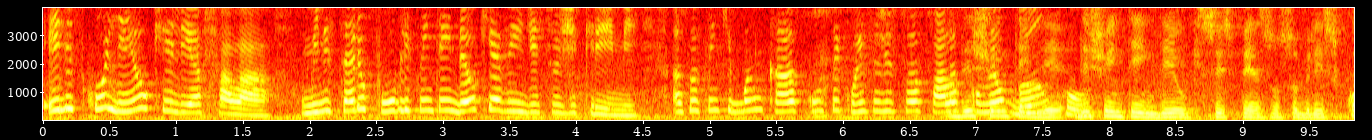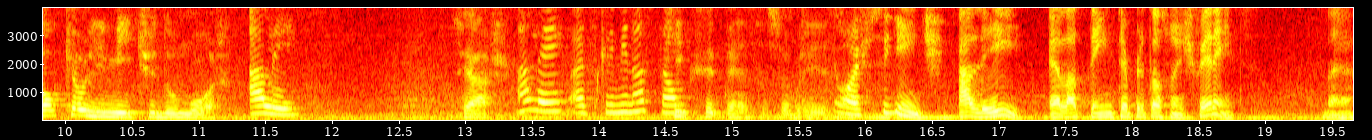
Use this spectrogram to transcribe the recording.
Ele escolheu o que ele ia falar. O Ministério Público entendeu que havia indícios de crime. As pessoas têm que bancar as consequências de suas falas Deixa como eu é o entender, banco. deixa eu entender o que vocês pensam sobre isso. Qual que é o limite do humor? A lei. Você acha? A lei, a O discriminação. que, que você pensa sobre isso? Eu acho o seguinte, a lei, ela tem interpretações diferentes, né?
